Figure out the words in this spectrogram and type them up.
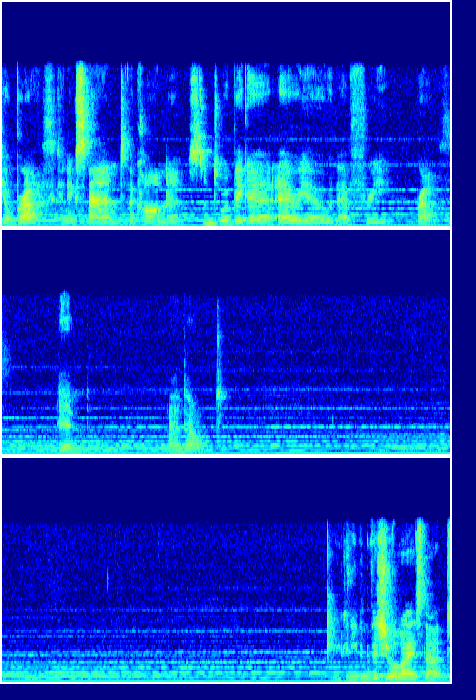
Your breath can expand the calmness into a bigger area with every breath in and out. You can even visualize that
